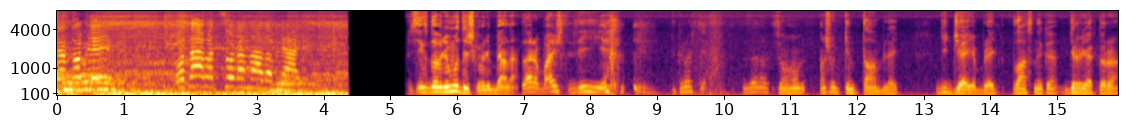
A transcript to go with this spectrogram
Тернопіль! Отак от, сука, надо, блядь! Всіх з добрим утрішком, ребята. Зараз бачите, де є. Коротше, зараз цього нашого кента, блядь. Діджея, блядь, власника, директора,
